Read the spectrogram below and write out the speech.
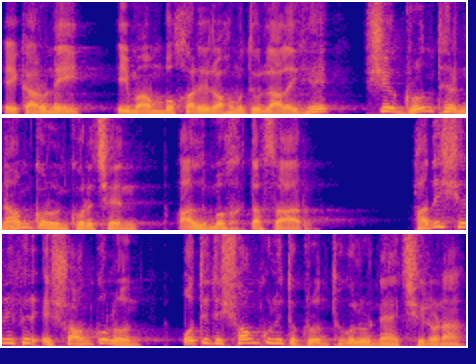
এ কারণেই ইমাম বুখারি রহমতুল্লা আলহে সে গ্রন্থের নামকরণ করেছেন আল মুখতাসার হাদিস শরীফের এ সংকলন অতীতে সংকলিত গ্রন্থগুলোর ন্যায় ছিল না।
